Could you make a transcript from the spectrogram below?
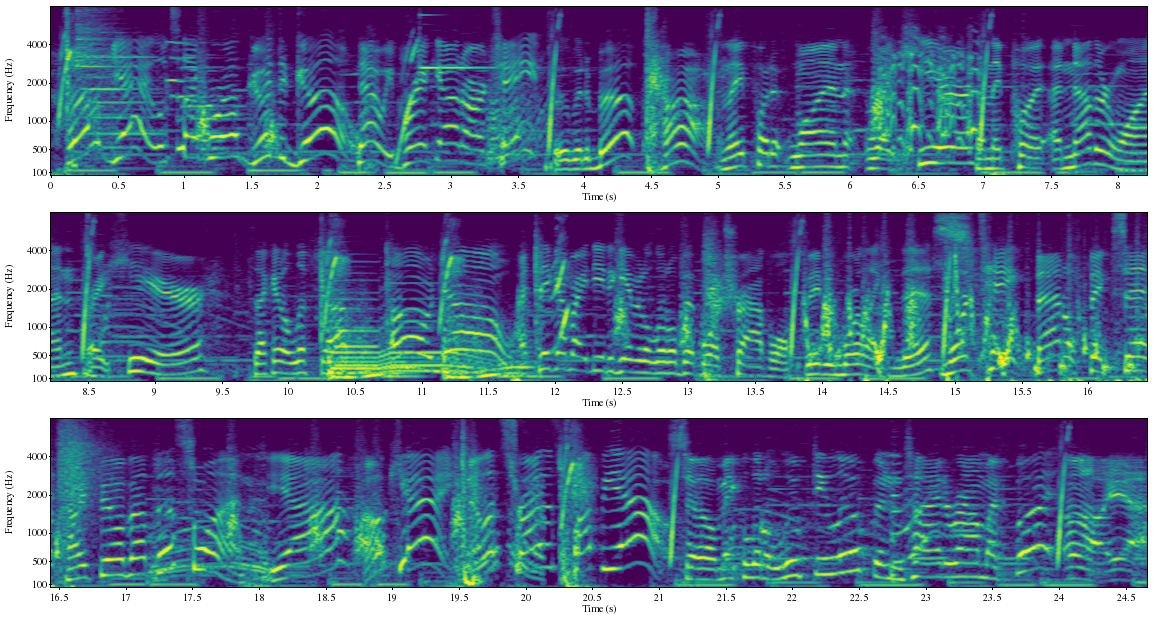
Oh, yeah, it looks like we're all good to go. Now we break out our tape. Boop boop. Ha. And they put it one right here. And they put another one right here. Is that gonna lift up? Oh no! I think I might need to give it a little bit more travel. Maybe more like this. More tape, that'll fix it. How you feel about this one? Yeah? Okay, now let's try this puppy out. So make a little loop-de-loop and tie it around my foot. Oh yeah.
